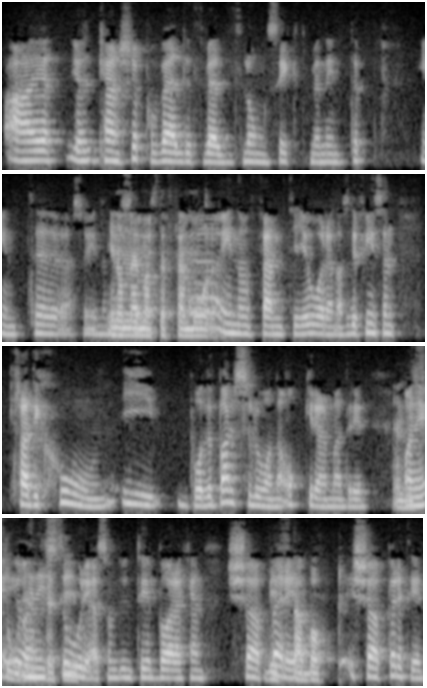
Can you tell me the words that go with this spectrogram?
Ah, jag, jag, kanske på väldigt, väldigt lång sikt, men inte, inte alltså inom, Inom närmaste fem åren? inom 5-10 åren. Alltså det finns en tradition i både Barcelona och Real Madrid. En och en historia, och en precis. historia som du inte bara kan köpa bort. köpa det till.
